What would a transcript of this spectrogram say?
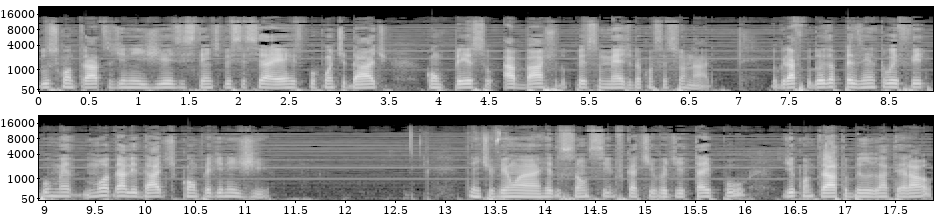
dos contratos de energia existentes dos CCARs por quantidade com preço abaixo do preço médio da concessionária. O gráfico 2 apresenta o efeito por modalidade de compra de energia. Então a gente vê uma redução significativa de Itaipu, de contrato bilateral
